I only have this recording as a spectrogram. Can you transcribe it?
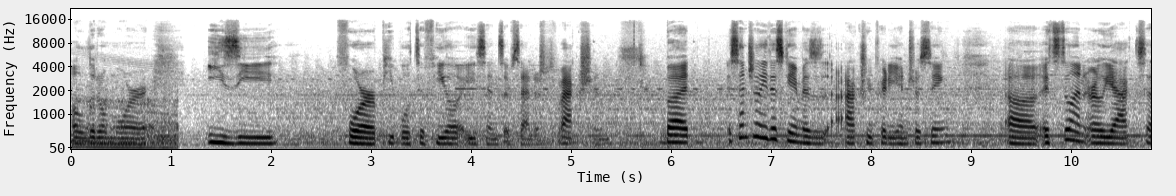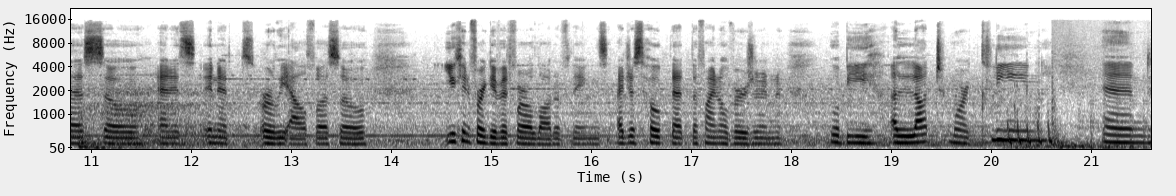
a little more easy for people to feel a sense of satisfaction. But essentially, this game is actually pretty interesting. Uh, it's still in early access, so and it's in its early alpha, so you can forgive it for a lot of things. I just hope that the final version will be a lot more clean and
